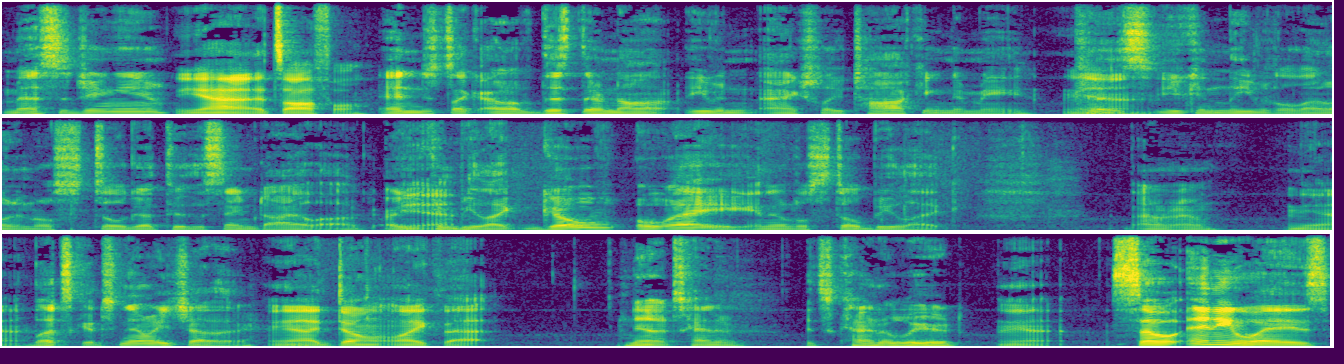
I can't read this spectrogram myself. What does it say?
messaging you. Yeah, it's awful. And it's like, oh, this they're not even actually talking to me because you can leave it alone and it'll still go through the same dialogue, or you Yeah. can be like, go away, and it'll still be like, I don't know, Yeah. let's get to know each other. Yeah, I don't like that. No, it's kind of it's kind of weird. Yeah. So anyways,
